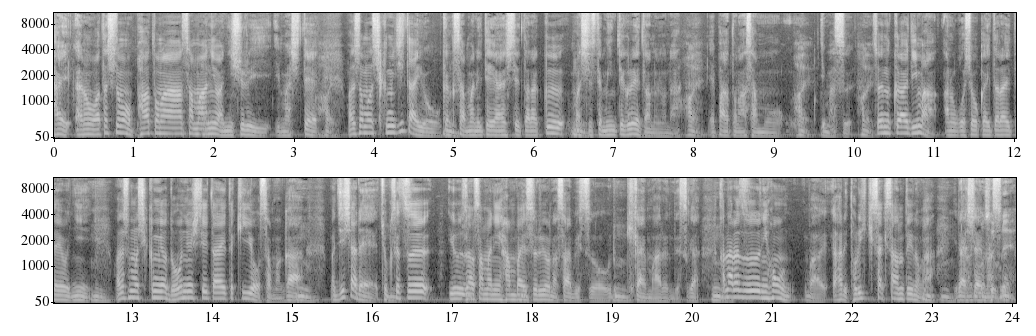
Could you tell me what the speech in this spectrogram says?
はい。あの私どもパートナー様には2種類いまして、はい、私どもの仕組み自体をお客様に提案していただく、うん、まあ、システムインテグレーターのような、はい、パートナーさんもい。ます、はい、それに加えて今あのご紹介いただいたように、うん、私どもの仕組みを導入していただいた企業様が、うん、まあ、自社で直接ユーザー様に販売するようなサービスを売る機会もあるんですが、必ず日本はやはり取引先さんというのがいらっしゃいます,、ね。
